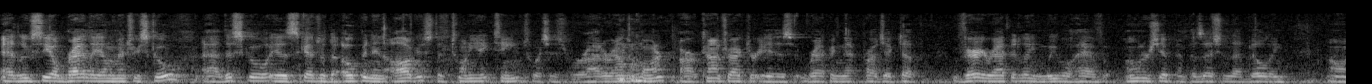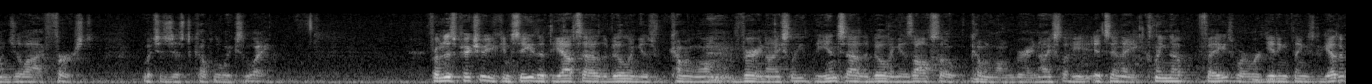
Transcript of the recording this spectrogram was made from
At Lucille Bradley Elementary School, uh, this school is scheduled to open in August of 2018, which is right around the corner. Our contractor is wrapping that project up very rapidly, and we will have ownership and possession of that building on July 1st, which is just a couple of weeks away. From this picture, you can see that the outside of the building is coming along very nicely. The inside of the building is also coming along very nicely. It's in a cleanup phase where we're getting things together,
